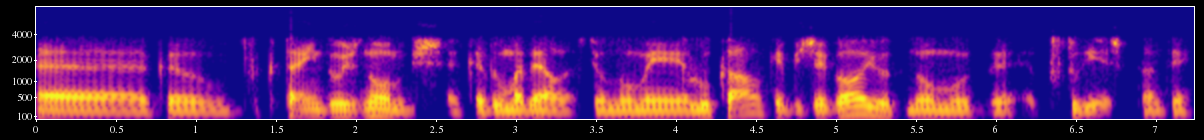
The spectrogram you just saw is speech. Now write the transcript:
uh, que, que têm dois nomes, cada uma delas. Tem um nome local, que é Bijagó, e outro nome de, português. Portanto, é,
